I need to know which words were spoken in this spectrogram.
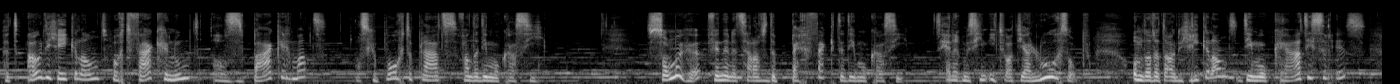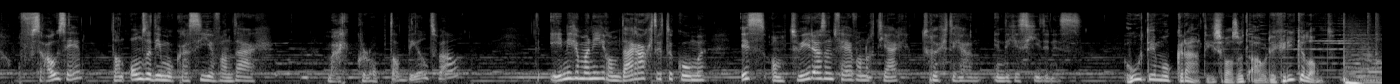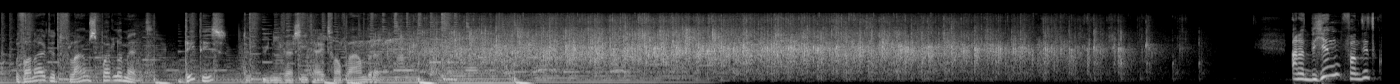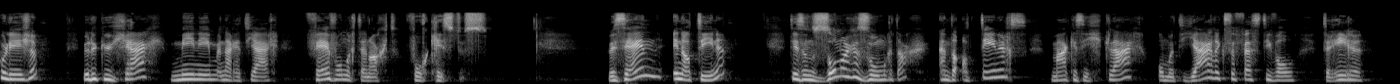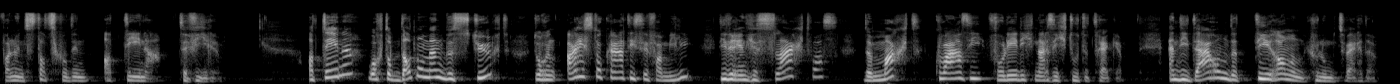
Het oude Griekenland wordt vaak genoemd als bakermat, als geboorteplaats van de democratie. Sommigen vinden het zelfs de perfecte democratie. Zijn er misschien iets wat jaloers op, omdat het oude Griekenland democratischer is of zou zijn dan onze democratieën vandaag. Maar klopt dat beeld wel? De enige manier om daarachter te komen is om 2500 jaar terug te gaan in de geschiedenis. Hoe democratisch was het oude Griekenland? Vanuit het Vlaams parlement. Dit is de Universiteit van Vlaanderen. Aan het begin van dit college wil ik u graag meenemen naar het jaar 508 voor Christus. We zijn in Athene. Het is een zonnige zomerdag en de Atheners maken zich klaar om het jaarlijkse festival ter ere van hun stadsgodin Athena te vieren. Athene wordt op dat moment bestuurd door een aristocratische familie die erin geslaagd was de macht quasi volledig naar zich toe te trekken en die daarom de tirannen genoemd werden.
